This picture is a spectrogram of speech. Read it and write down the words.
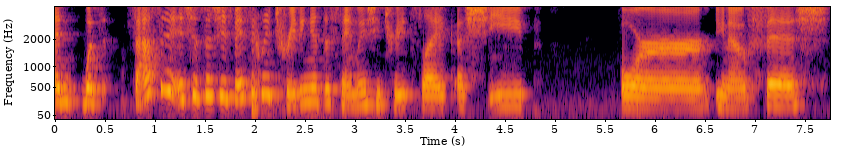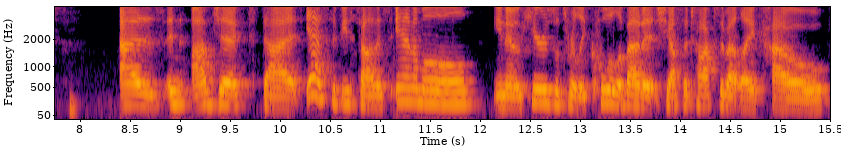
and what's fascinating is just so she's basically treating it the same way she treats like a sheep or you know fish as an object that yes if you saw this animal you know here's what's really cool about it. She also talks about like how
